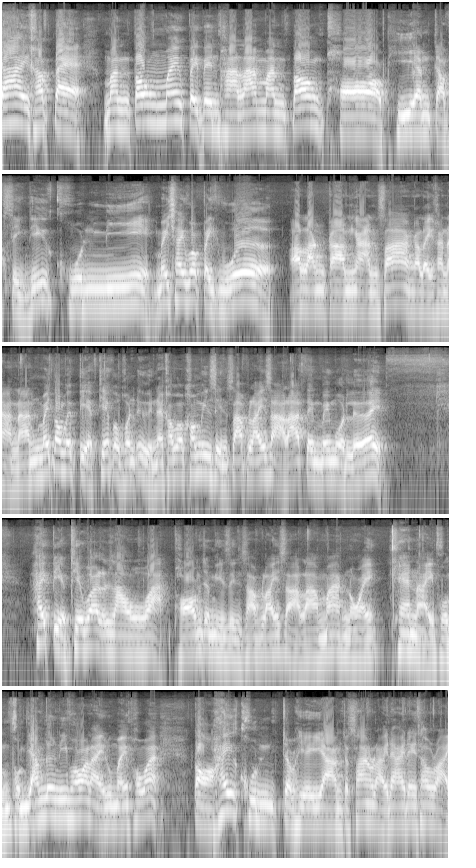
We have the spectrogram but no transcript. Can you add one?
ได้ครับ แต่มันต้องไม่ไปเป็นภาระมันต้องพอเพียงกับสิ่งที่คุณมี ไม่ใช่ว่าไปเวอร์อลังการงานสร้างอะไรขนาดนั้น ไม่ต้องไปเปรียบเทียบกับคนอื่นนะครับว่าเขามีสินทรัพย์ไร้สาระเต็มไปหมดเลย ให้เปรียบเทียบว่าเราอะพร้อมจะมีสินทรัพย์ไร้สาระมากน้อย แค่ไหนผมผมย้ำเรื่องนี้เพราะอะไรรู้ไหมเพราะว่าต่อให้คุณจะพยายามจะสร้างรายได้ได้เท่าไหร่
